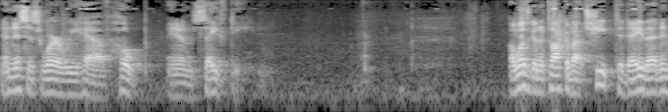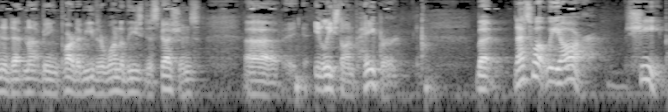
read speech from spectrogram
And this is where we have hope and safety. I was going to talk about sheep today. That ended up not being part of either one of these discussions, uh, at least on paper. But that's what we are. Sheep.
